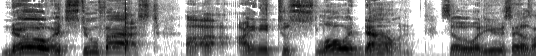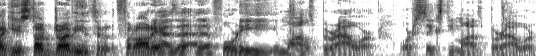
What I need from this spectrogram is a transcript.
no it's too fast uh, i need to slow it down so what you say is like you start driving ferrari as a, at a 40 miles per hour or 60 miles per hour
